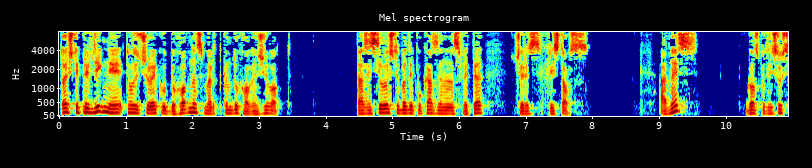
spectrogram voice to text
Той ще привдигне този човек от духовна смърт към духовен живот. Тази сила ще бъде показана на света чрез Христос. А днес Господ Исус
